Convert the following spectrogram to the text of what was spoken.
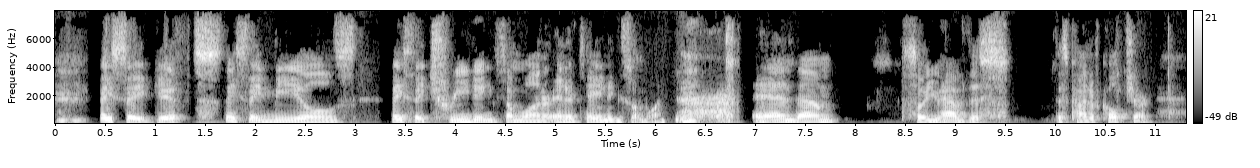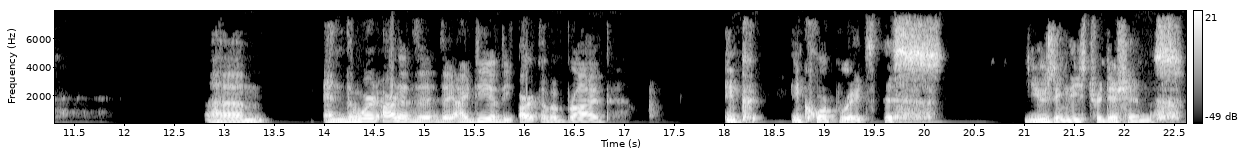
Mm-hmm. They say gifts, they say meals, say treating someone or entertaining someone, and um, so you have this this kind of culture. Um, and the word art of the the idea of the art of a bribe inc- incorporates this using these traditions,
